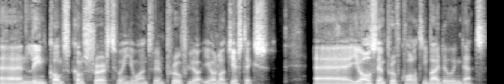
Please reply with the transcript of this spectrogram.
and lean comes comes first when you want to improve your, your logistics. Uh, you also improve quality by doing that.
